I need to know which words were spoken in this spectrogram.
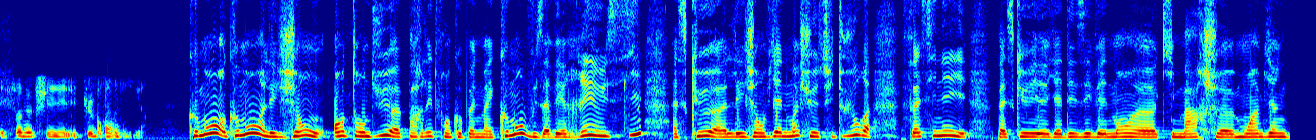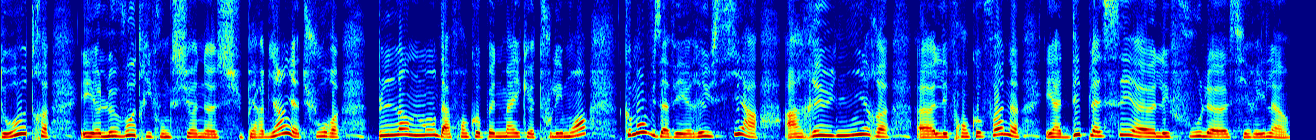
et ça ne fait que grandir. Comment comment les gens ont entendu euh, parler de Frank Open Mic? Comment vous avez réussi à ce que euh, les gens viennent? Moi, je suis toujours fascinée parce que euh, y a des événements qui marchent moins bien que d'autres et le vôtre, il fonctionne super bien. Il y a toujours plein de monde à Frank Open Mic tous les mois. Comment vous avez réussi à, à réunir les francophones et à déplacer les foules, Cyril?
